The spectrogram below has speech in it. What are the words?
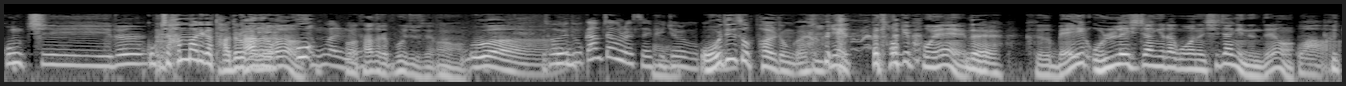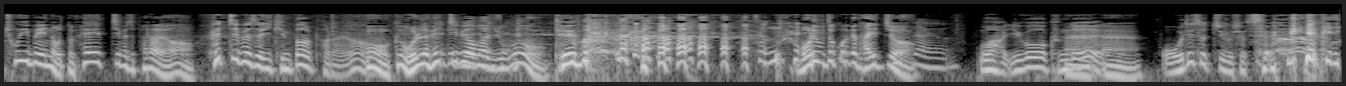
꽁치를 꽁치 한 마리가 다다 들어가요? 들어가요. 오! 정말로. 어, 다 들어 보여주세요. 어. 우와. 저희도 깜짝 놀랐어요 비주얼 보고. 어디서 팔던가요? 이게 서귀포에 네. 그 매일 올레 시장이라고 하는 시장이 있는데요. 와. 그 초입에 있는 어떤 횟집에서 팔아요. 횟집에서 이 김밥을 팔아요. 어, 그 원래 횟집이어가지고 대박. 정말 머리부터 꼬리가 다 있죠. 있어요. 와, 이거 근데 예, 예. 어디서 찍으셨어요? 그냥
